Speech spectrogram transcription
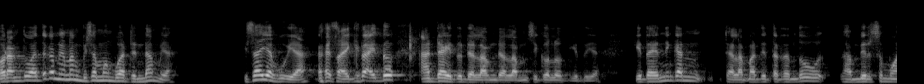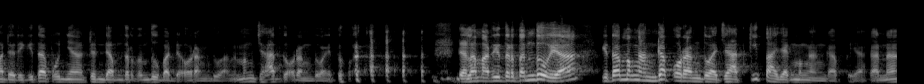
Orang tua itu kan memang bisa membuat dendam ya. Bisa ya Bu ya? Saya kira itu ada itu dalam dalam psikologi itu ya. Kita ini kan dalam arti tertentu hampir semua dari kita punya dendam tertentu pada orang tua. Memang jahat ke orang tua itu. dalam arti tertentu ya, kita menganggap orang tua jahat, kita yang menganggap ya. Karena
